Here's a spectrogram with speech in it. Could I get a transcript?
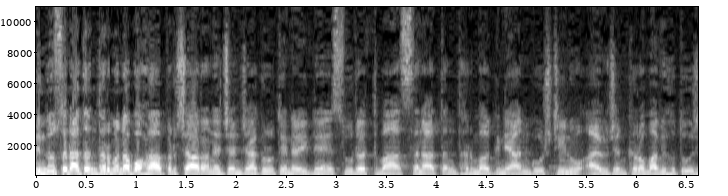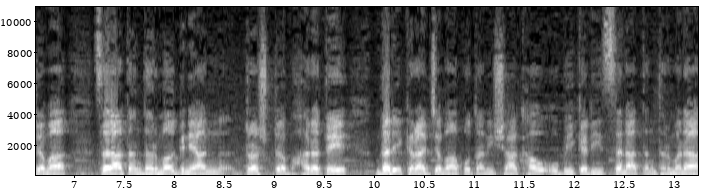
હિન્દુ સનાતન ધર્મના બહોળા પ્રચાર અને જનજાગૃતિને લઈને સુરતમાં સનાતન ધર્મ જ્ઞાન ગોષ્ઠીનું આયોજન કરવામાં આવ્યું હતું, જેમાં સનાતન ધર્મ જ્ઞાન ટ્રસ્ટ ભારતે દરેક રાજ્યમાં પોતાની શાખાઓ ઊભી કરી સનાતન ધર્મના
